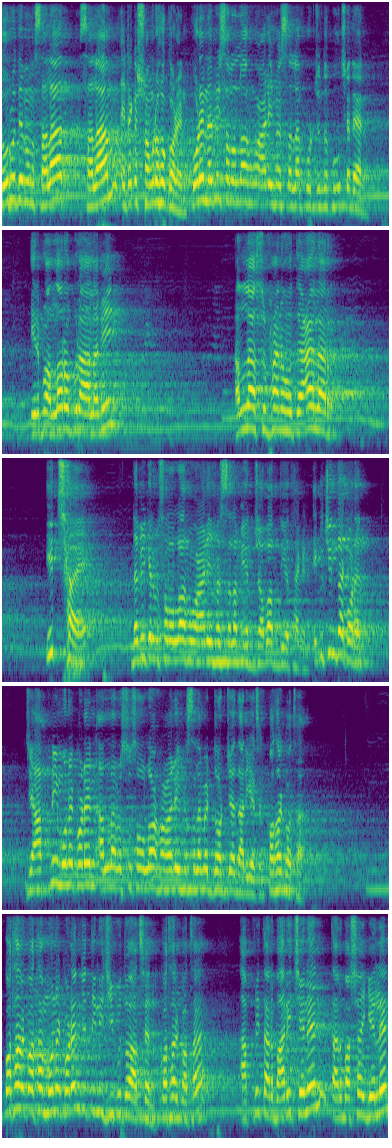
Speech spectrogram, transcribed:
দরুদ এবং সালাদ সালাম এটাকে সংগ্রহ করেন। করে নবী সাল্লাহ আলী সাল্লাম পর্যন্ত পৌঁছে দেন। এরপর আল্লাহ রবুল আলমিন, আল্লাহ সুফান ইচ্ছায় নবী করিম সাল্লাহ আলী সাল্লাম এর জবাব দিয়ে থাকেন। একটু চিন্তা করেন যে আপনি মনে করেন আল্লাহ রসুল সাল্লাহ আলী সাল্লামের দরজায় দাঁড়িয়ে আছেন। কথার কথা। কথার কথা মনে করেন যে তিনি জীবিত আছেন। কথার কথা, আপনি তার বাড়ি চেনেন, তার বাসায় গেলেন,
